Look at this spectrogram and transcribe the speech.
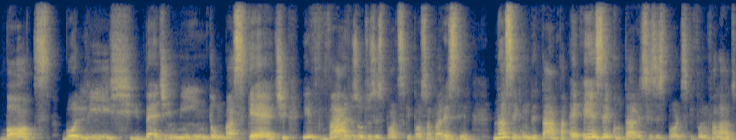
Box, boliche, badminton, basquete e vários outros esportes que possam aparecer. Na segunda etapa é executar esses esportes que foram falados.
